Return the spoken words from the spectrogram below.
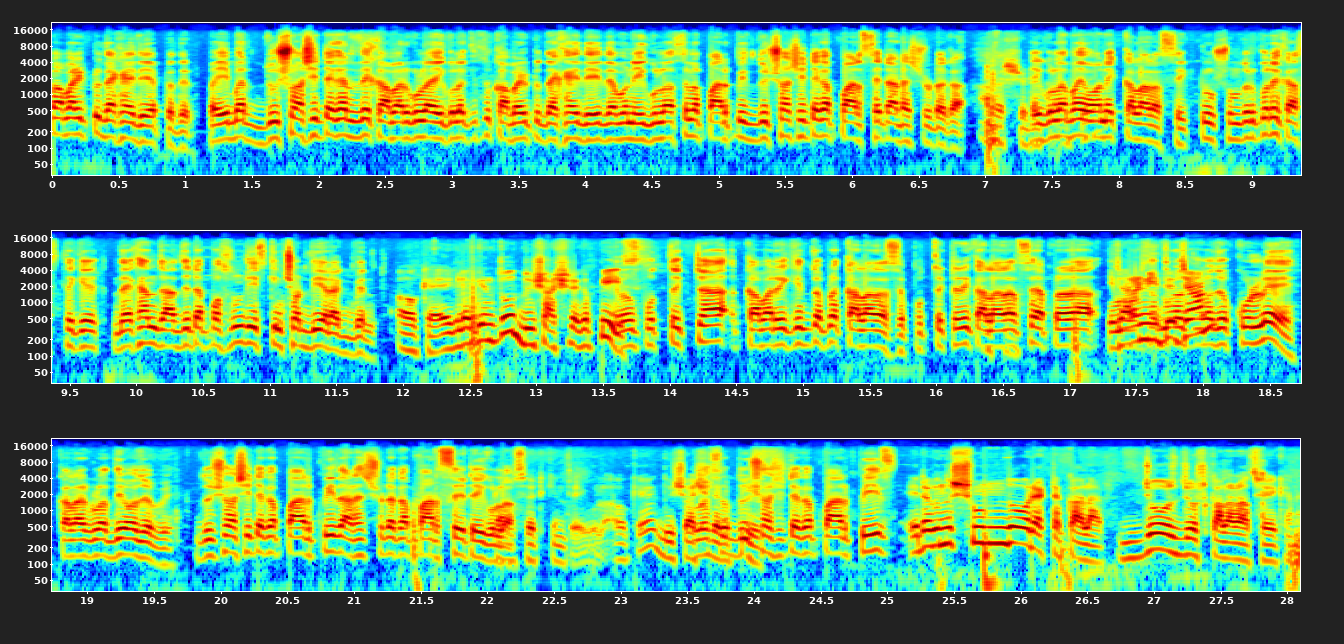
কাবার একটু দেখাই দিই আপনাদের। এবার দুশো আশি টাকার যে কাবারগুলো এগুলো কিছু কাবার একটু দেখাই দিই। যেমন এগুলো আসলে পার পিস দুশো আশি টাকা পার সেট আঠাশশো টাকা। 2800 এগুলা ভাই অনেক কালার আছে। একটু সুন্দর করে কাছ থেকে দেখান যার যেটা পছন্দ স্ক্রিনশট দিয়ে রাখবেন। ওকে এগুলো কিন্তু দুশো আশি টাকা পিস এবং প্রত্যেকটা কাবারে কিন্তু আপনার কালার আছে। প্রত্যেকটারই কালার আছে। আপনারা যারা নিতে চান- যোগাযোগ করলে কালারগুলো দেওয়া যাবে। দুশো আশি টাকা পার পিস আঠাশশো টাকা পার সেট এগুলো। সেট কিন্তু এগুলো ওকে দুশো আশি টাকা দুশো আশি টাকা পার পিস এটা কিন্তু সুন্দর একটা কালার জোস জোস কালার আছে এখানে।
